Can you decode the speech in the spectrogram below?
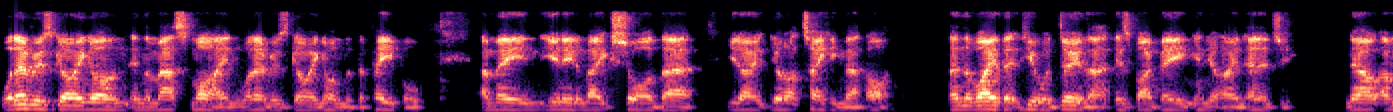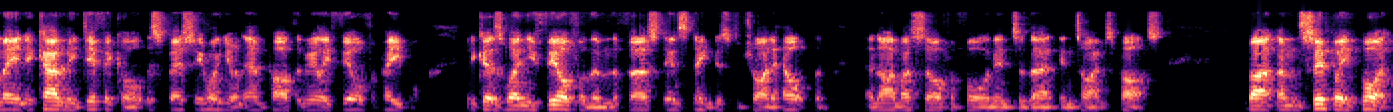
whatever is going on in the mass mind, whatever is going on with the people, I mean, you need to make sure that you don't, you're not taking that on. And the way that you would do that is by being in your own energy. Now, I mean, it can be difficult, especially when you're an empath and really feel for people. Because when you feel for them, the first instinct is to try to help them. And I myself have fallen into that in times past. But um, simply put,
